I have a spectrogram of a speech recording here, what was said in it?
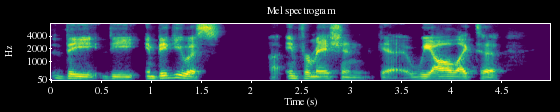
the the ambiguous uh, information we all like to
